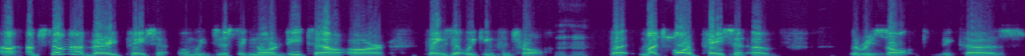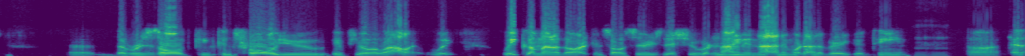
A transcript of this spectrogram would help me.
I'm still not very patient when we just ignore detail or things that we can control, mm-hmm. but much more patient of the result because uh, the result can control you if you allow it. We we come out of the Arkansas series this year. We're nine and nine, and we're not a very good team. Mm-hmm. Uh, and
